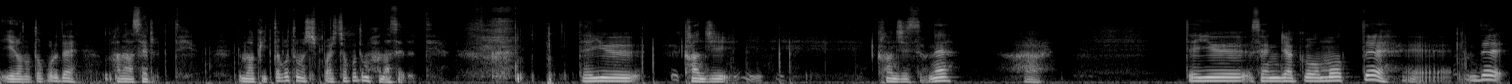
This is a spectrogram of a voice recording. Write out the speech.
いろんなところで話せるっていう。うまくいったことも失敗したことも話せるっていう。っていう感じ感じですよね。はい、っていう戦略を持って、えー、で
